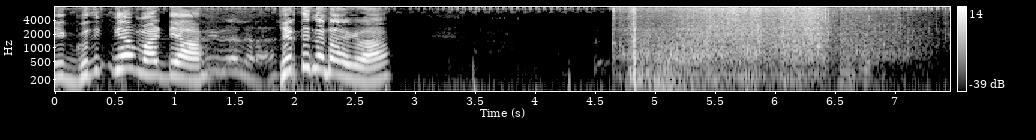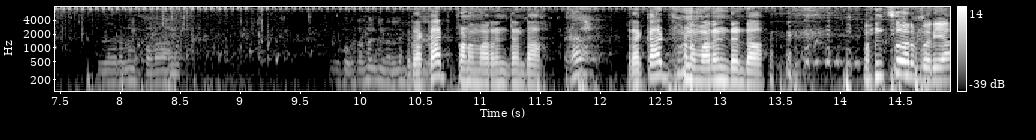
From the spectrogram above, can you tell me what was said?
இது குதிப்பியா மாட்டியா? எடுத்துட்டாண்டா இருக்கிறா ரெக்கார்ட் பண்ண மறந்துட்டேன்டா. ரெக்கார்ட் பண்ண மறந்துட்டேன்டா. மன்சோர் போறியா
